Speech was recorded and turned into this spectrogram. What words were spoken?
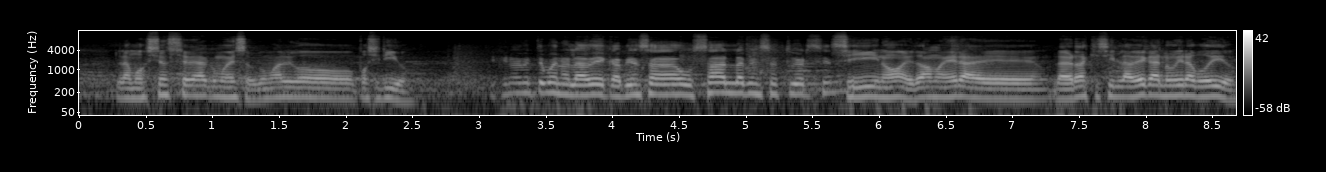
la emoción se vea como eso, como algo positivo. Y finalmente, bueno, la beca, ¿piensa usarla, piensa estudiar cine? Sí, no, de todas maneras, eh, la verdad es que sin la beca no hubiera podido.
